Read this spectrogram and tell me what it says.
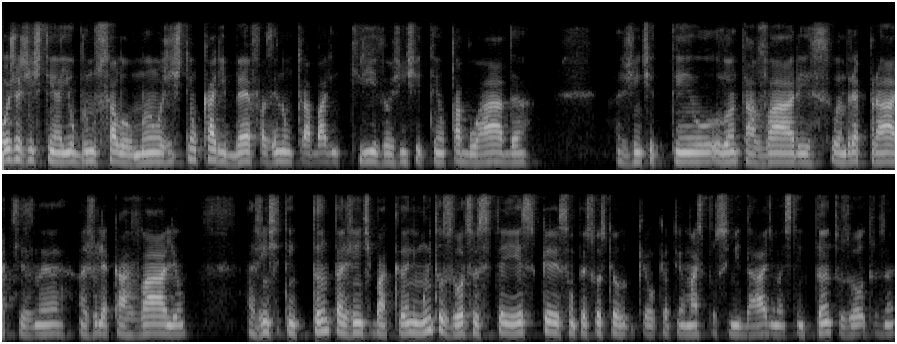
Hoje a gente tem aí o Bruno Salomão, a gente tem o Caribé fazendo um trabalho incrível, a gente tem o Tabuada, a gente tem o Luan Tavares, o André Prates, né, a Júlia Carvalho, a gente tem tanta gente bacana e muitos outros. Eu citei esses porque são pessoas que eu, que eu, que eu tenho mais proximidade, mas tem tantos outros, né?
